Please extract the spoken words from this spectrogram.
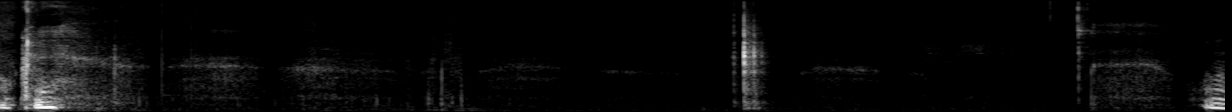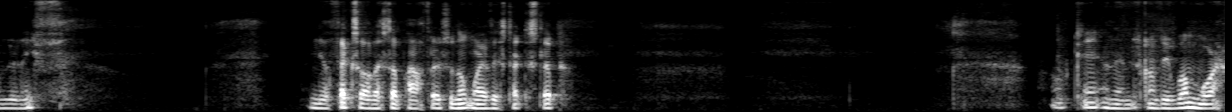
Okay. One underneath. And you'll fix all this up after, so don't worry if they start to slip. Okay, and then I'm just going to do one more.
